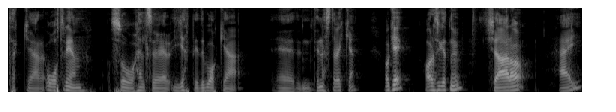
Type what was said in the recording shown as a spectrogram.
tackar återigen så hälsar jag er hjärtligt tillbaka eh, till nästa vecka. Okej, ha det så gött nu. Tja då. Hej.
